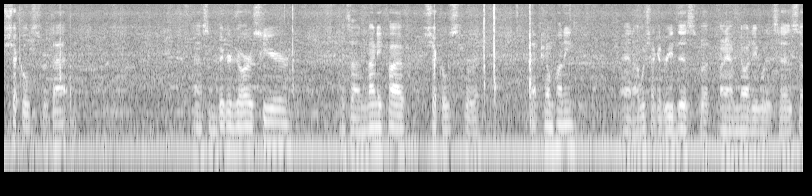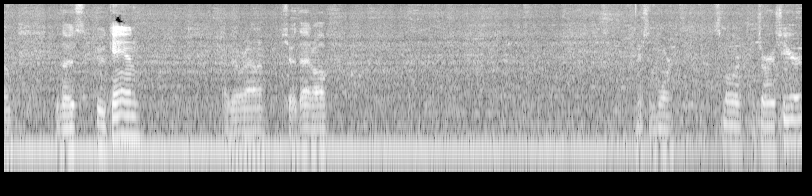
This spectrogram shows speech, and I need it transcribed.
shekels for that. And some bigger jars here. It's uh, 95 shekels for that comb honey. And I wish I could read this, but I have no idea what it says. So for those who can, I'll go around and show that off. There's some more smaller jars here.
